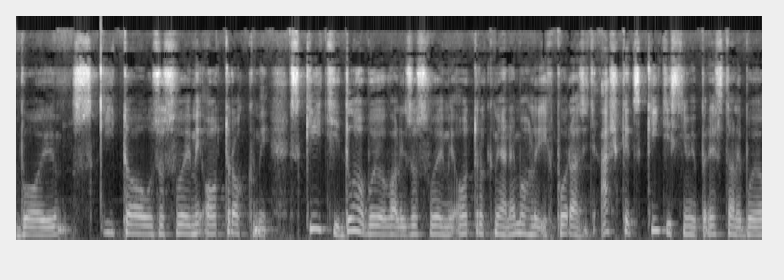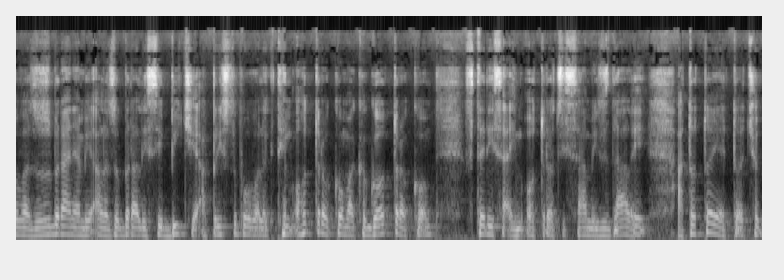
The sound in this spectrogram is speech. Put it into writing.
boj skýtov so svojimi otrokmi. Skýti dlho bojovali so svojimi otrokmi a nemohli ich poraziť. Až keď skýti s nimi prestali bojovať so zbraniami, ale zobrali si biče a pristupovali k tým otrokom ako k otrokom, vtedy sa im otroci sami vzdali. A toto je to, čo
